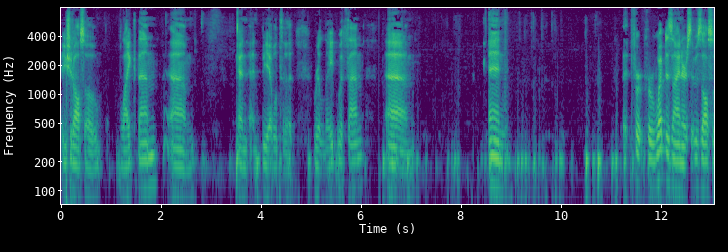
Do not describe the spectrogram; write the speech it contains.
You should also like them um, and and be able to relate with them. Um, and for for web designers, it was also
